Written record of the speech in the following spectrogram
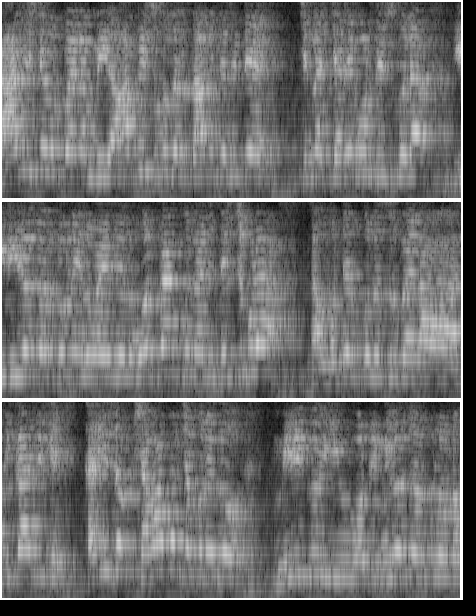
కానిస్టేబుల్ పైన మీ ఆఫీస్ ముందర దాడి జరిగితే చిన్న చర్య కూడా తీసుకోలే. ఈ నియోజకవర్గంలో ఇరవై ఐదు వేల ఓట్ బ్యాంక్ ఉందని తెలిసి కూడా ఆ ఒడ్డెర కులస్తుల పైన అధికారికి కనీసం క్షమాపణ చెప్పలేదు. మీకు ఈ నియోజకవర్గంలో ఉన్న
